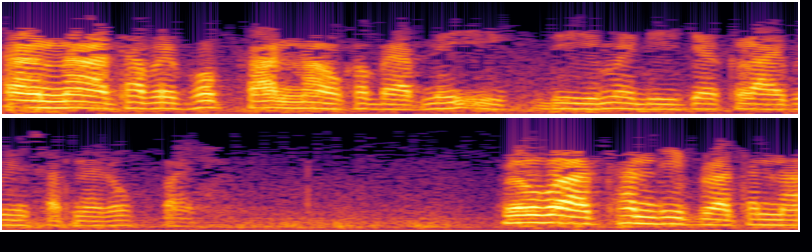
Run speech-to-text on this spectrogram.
ข้างหน้าถ้าไปพบพระเน่าขาแบบนี้อีกดีไม่ดีจะกลายเป็นสัตว์ในรกไปเพราะว่าท่านที่ปรารถนา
